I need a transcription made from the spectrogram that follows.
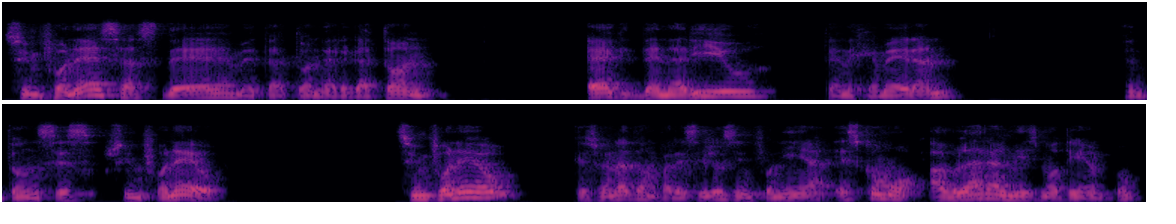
Sinfonesas de metatonergatón, eg denariu tengemeran. Entonces, sinfoneo. Sinfoneo, que suena tan parecido a sinfonía, es como hablar al mismo tiempo,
